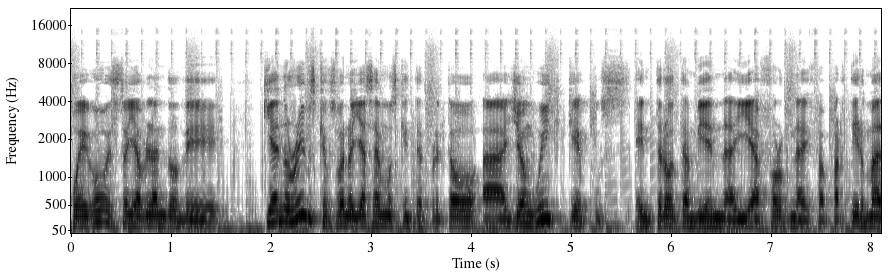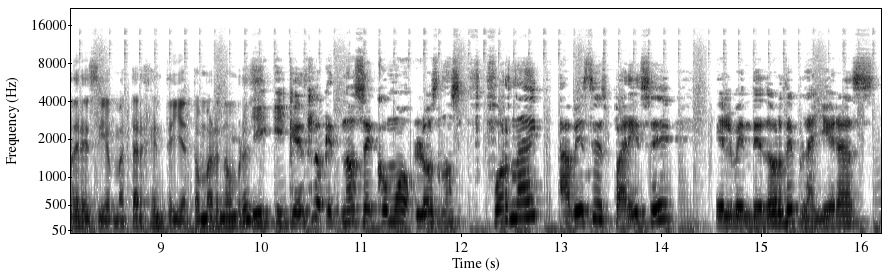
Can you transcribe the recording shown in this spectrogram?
juego. Estoy hablando de Keanu Reeves, que pues bueno, ya sabemos que interpretó a John Wick, que pues entró también ahí a Fortnite a partir madres y a matar gente y a tomar nombres. Y, que es lo que no sé cómo los... No Fortnite a veces parece el vendedor de playeras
